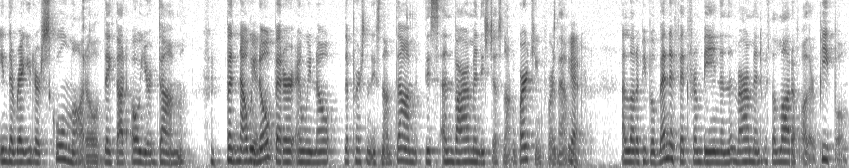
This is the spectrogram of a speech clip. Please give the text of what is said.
in the regular school model, they thought, oh, you're dumb. But now we Yeah. know better and we know the person is not dumb. This environment is just not working for them. Yeah, a lot of people benefit from being in an environment with a lot of other people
